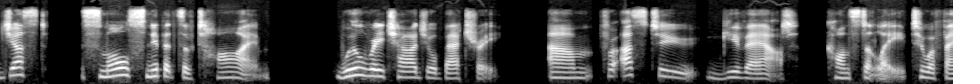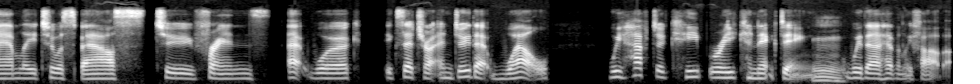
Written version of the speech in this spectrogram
just small snippets of time will recharge your battery. Um, for us to give out constantly to a family, to a spouse, to friends at work, etc., and do that well, we have to keep reconnecting Mm. with our Heavenly Father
